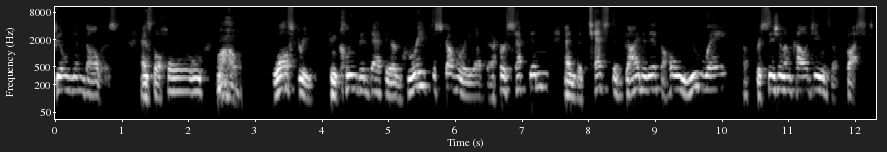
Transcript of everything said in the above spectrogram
billion dollars as the whole wow Wall Street concluded that their great discovery of the Herceptin and the test that guided it, the whole new way of precision oncology, was a bust.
